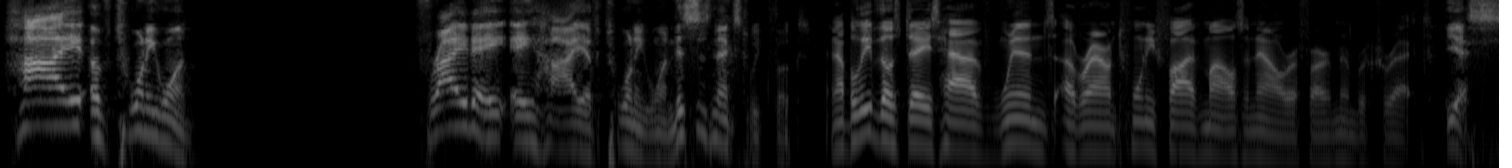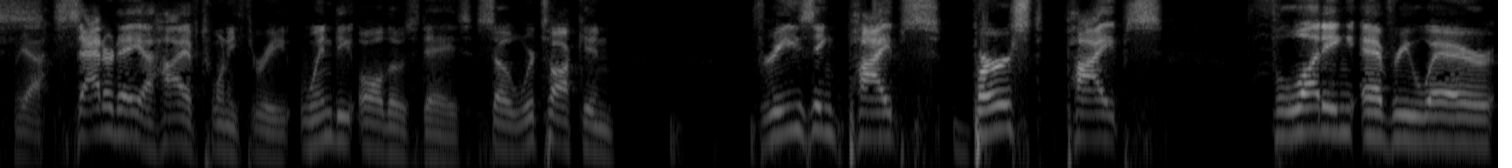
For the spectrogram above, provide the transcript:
high of 21. Friday, a high of 21. This is next week, folks. And I believe those days have winds around 25 miles an hour, if I remember correct. Yes. Yeah. Saturday, a high of 23. Windy all those days. So we're talking freezing pipes, burst pipes, flooding everywhere.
